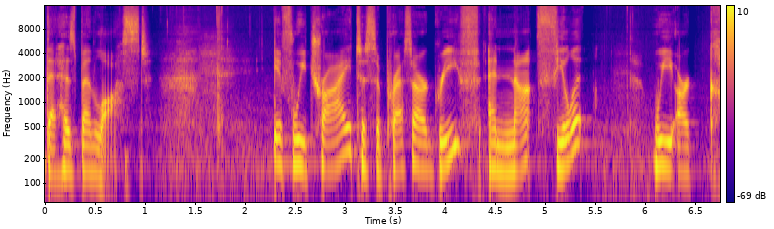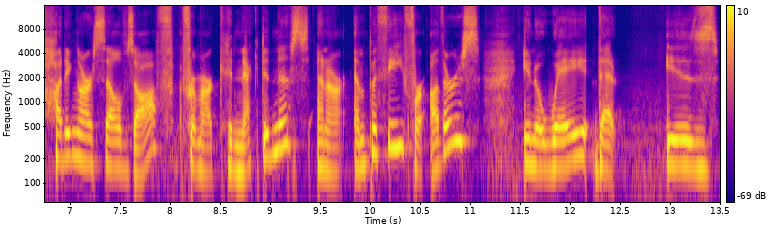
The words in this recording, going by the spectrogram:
that has been lost. If we try to suppress our grief and not feel it, we are cutting ourselves off from our connectedness and our empathy for others in a way that is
